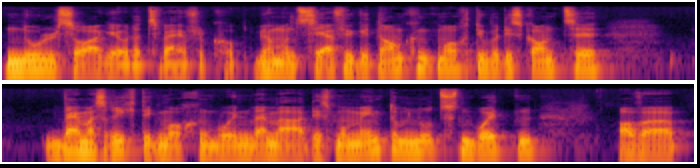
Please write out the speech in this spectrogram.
null Sorge oder Zweifel gehabt. Wir haben uns sehr viel Gedanken gemacht über das Ganze, weil wir es richtig machen wollen, weil wir auch das Momentum nutzen wollten. Aber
